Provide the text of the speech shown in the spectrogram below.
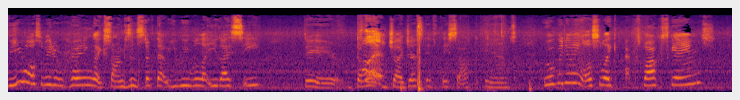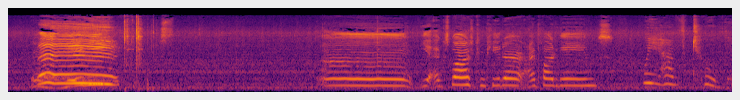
we will also be doing writing like songs and stuff that we will let you guys see they don't judge us if they suck. And we'll be doing also like Xbox games. Maybe. Um, yeah, Xbox, computer, iPod games, We have two of them.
